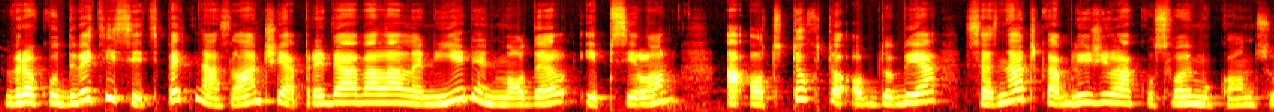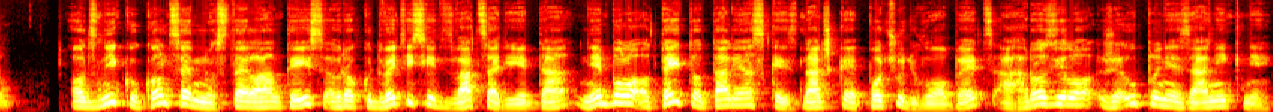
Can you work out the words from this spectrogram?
V roku 2015 Lancia predávala len jeden model Y a od tohto obdobia sa značka blížila ku svojmu koncu. Od vzniku koncernu Stellantis v roku 2021 nebolo o tejto talianskej značke počuť vôbec a hrozilo, že úplne zanikne.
